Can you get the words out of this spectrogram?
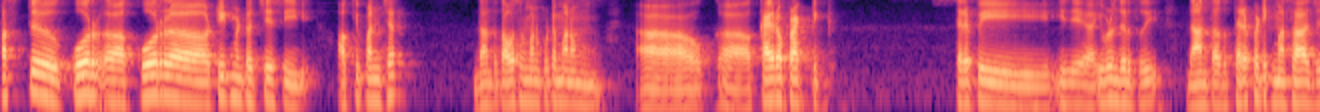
ఫస్ట్ కోర్ కోర్ ట్రీట్మెంట్ వచ్చేసి ఆక్యుపంచర్. దాని తర్వాత అవసరం అనుకుంటే మనం కైరోప్రాక్టిక్ థెరపీ ఇవ్వడం జరుగుతుంది. దాని తర్వాత థెరపటిక్ మసాజ్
